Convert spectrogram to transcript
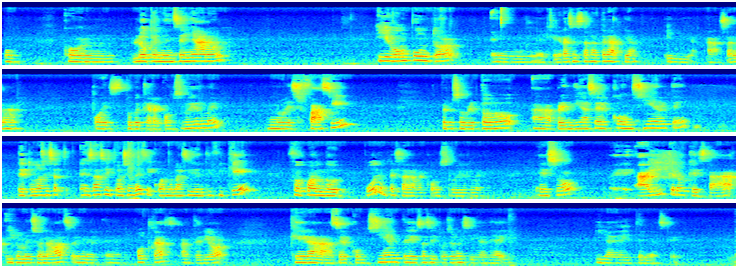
con lo que me enseñaron. Y llegó un punto en el que gracias a la terapia y a sanar, pues tuve que reconstruirme. No es fácil, pero sobre todo aprendí a ser consciente de todas esas, esas situaciones y cuando las identifiqué fue cuando pude empezar a reconstruirme eso, eh, ahí creo que está, y lo mencionabas en el, podcast anterior, que era ser consciente de esas situaciones y ya de ahí, y ya de ahí tenías que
